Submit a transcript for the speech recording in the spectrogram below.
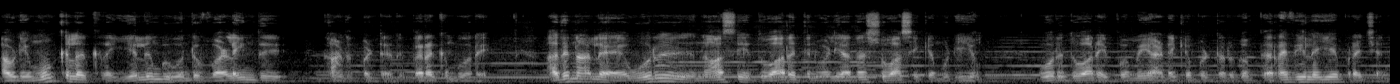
அவருடைய மூக்கில் இருக்கிற எலும்பு ஒன்று வளைந்து காணப்பட்டது பிறக்கும் போதே அதனால ஒரு நாசி துவாரத்தின் வழியாக தான் சுவாசிக்க முடியும். ஒரு துவாரம் எப்பவுமே அடைக்கப்பட்டிருக்கும். பிறவிலேயே பிரச்சனை.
